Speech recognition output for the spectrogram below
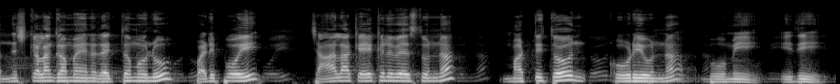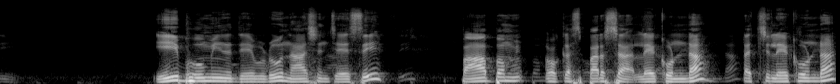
నిష్కలంకమైన రక్తములు పడిపోయి చాలా కేకలు వేస్తున్న మట్టితో కూడి ఉన్న భూమి ఇది. ఈ భూమిని దేవుడు నాశనం చేసి పాపం ఒక స్పర్శ లేకుండా టచ్ లేకుండా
